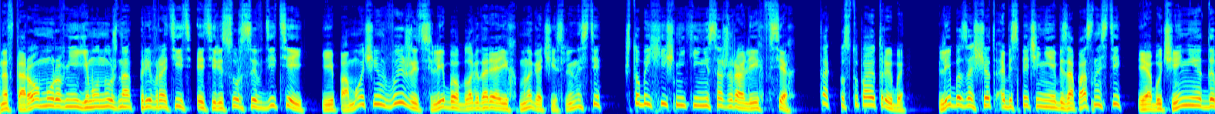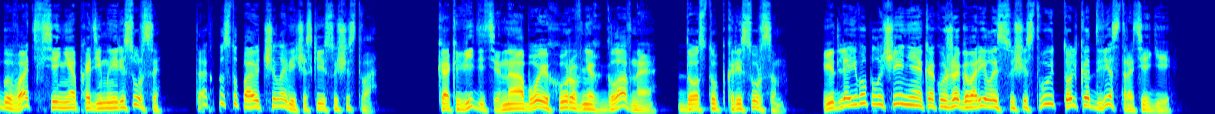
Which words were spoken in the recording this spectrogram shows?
На втором уровне ему нужно превратить эти ресурсы в детей и помочь им выжить либо благодаря их многочисленности, чтобы хищники не сожрали их всех, так поступают рыбы, либо за счет обеспечения безопасности и обучения добывать все необходимые ресурсы, так поступают человеческие существа. Как видите, на обоих уровнях главное — доступ к ресурсам. И для его получения, как уже говорилось, существует только две стратегии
